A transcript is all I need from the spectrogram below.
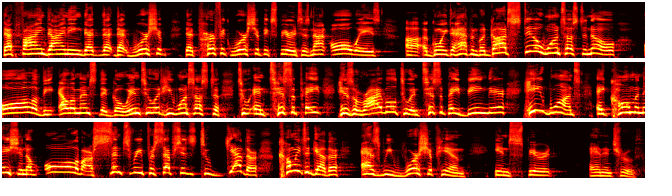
That fine dining, that, that, that worship, that perfect worship experience is not always uh, going to happen, but God still wants us to know all of the elements that go into it. He wants us to, to anticipate his arrival, to anticipate being there. He wants a culmination of all of our sensory perceptions together, coming together as we worship him in spirit and in truth.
